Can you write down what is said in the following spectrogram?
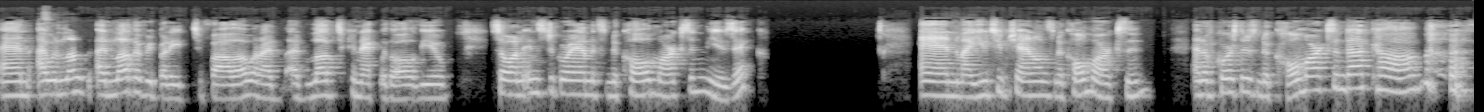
And I would love, I'd love everybody to follow, and I'd, I'd love to connect with all of you. So on Instagram, it's Nicole Markson Music, and my YouTube channel is Nicole Markson, and of course, there's NicoleMarkson.com.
